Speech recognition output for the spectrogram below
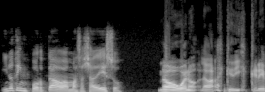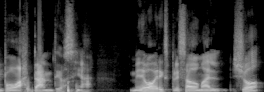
Y no te importaba más allá de eso. No, bueno, la verdad es que discrepo bastante, o sea, me debo haber expresado mal. Yo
